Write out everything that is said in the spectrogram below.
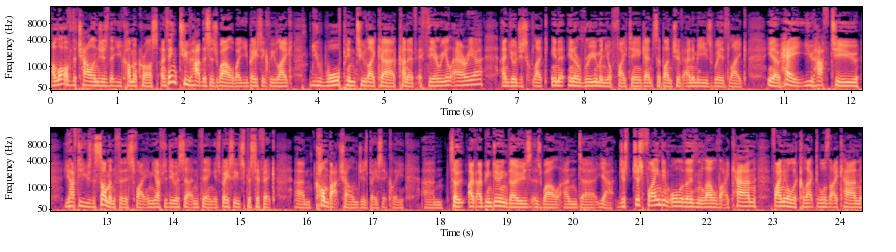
a lot of the challenges that you come across, I think two had this as well, where you basically like you warp into like a kind of ethereal area and you're just like in a, in a room and you're fighting against a bunch of enemies with like you know, hey, you have to you have to use the summon for this fight and you have to do a certain thing. It's basically specific um, combat challenges, basically. Um, so I've, I've been doing those as well, and uh, yeah, just just finding all of those in the level that I can, finding all the collectibles that I can.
